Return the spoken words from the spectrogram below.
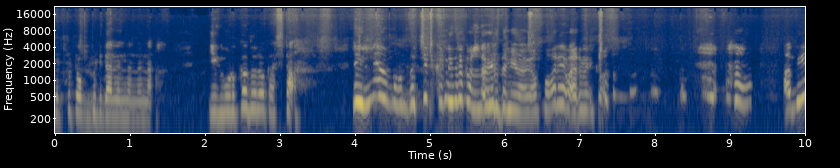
ಬಿಟ್ಬಿಟ್ಟು ಹೋಗ್ಬಿಟ್ಟಿದ್ದಾನೆ ನನ್ನನ್ನ. ಈಗ ಹುಡ್ಕೋದೂ ಕಷ್ಟ. ಇಲ್ಲೇ ಬಚ್ಚಿಟ್ಕೊಂಡಿದ್ರೆ ಕಳ್ದೋಗಿರ್ತಾನೆ ಇವಾಗ ಫೋನೇ ಮಾಡಬೇಕು. ಅಭಿ?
